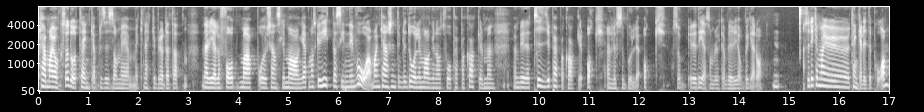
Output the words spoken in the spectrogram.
kan man ju också då tänka, precis som med, med knäckebrödet, att när det gäller FODMAP och känslig mage, att man ska hitta sin nivå. Man kanske inte blir dålig i magen av två pepparkakor, men, men blir det tio pepparkakor och en lussebulle och så är det det som brukar bli det jobbiga då. Så det kan man ju tänka lite på.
